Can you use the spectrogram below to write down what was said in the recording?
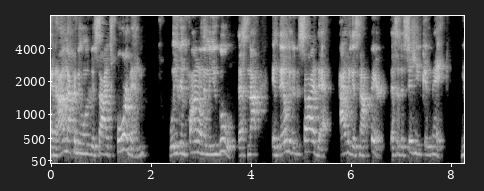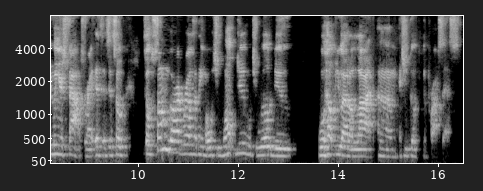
and I'm not going to be one who decides for them what you can find on them when you Google. That's not. If they don't get to decide that, I think it's not fair. That's a decision you can make, you and your spouse, right? That's, that's, so, so some guardrails. I think about what you won't do, what you will do, will help you out a lot um, as you go through the process.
